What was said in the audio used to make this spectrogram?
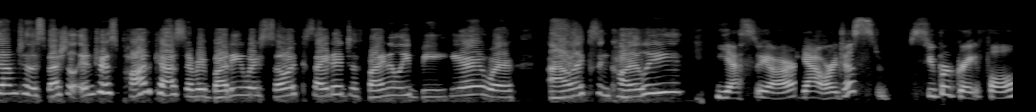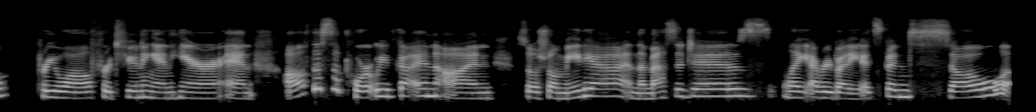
Welcome to the Special Interest Podcast, everybody. We're so excited to finally be here. We're Alex and Karly. Yes, we are. Yeah, we're just super grateful for you all for tuning in here and all of the support we've gotten on social media and the messages. Like everybody, it's been so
